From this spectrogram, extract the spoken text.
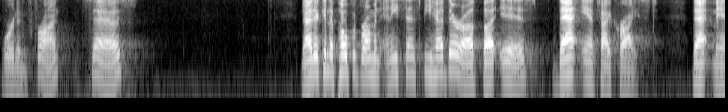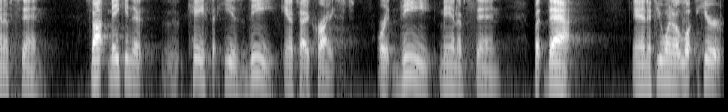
word in front. It says, Neither can the Pope of Rome in any sense be head thereof, but is that Antichrist, that man of sin. It's not making the case that he is the Antichrist or the man of sin, but that. And if you want to look, hear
